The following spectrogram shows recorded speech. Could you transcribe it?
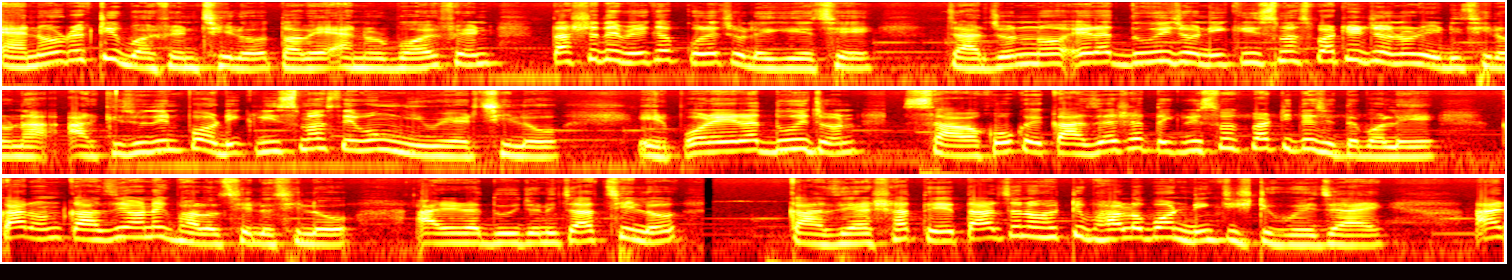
অ্যানোর একটি বয়ফ্রেন্ড ছিল, তবে অ্যানোর বয়ফ্রেন্ড তার সাথে ব্রেকআপ করে চলে গিয়েছে। যার জন্য এরা দুইজনই ক্রিসমাস পার্টির জন্য রেডি ছিল না, আর কিছুদিন পরই ক্রিসমাস এবং নিউ ইয়ার ছিল। এরপরে এরা দুইজন সাওয়াকোকে কাজের সাথে ক্রিসমাস পার্টিতে যেতে বলে, কারণ কাজে অনেক ভালো ছেলে ছিল, আর এরা দুইজনই চাচ্ছিল কাজিয়ার সাথে তার জন্য একটি ভালো বন্ডিং সৃষ্টি হয়ে যায়। আর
